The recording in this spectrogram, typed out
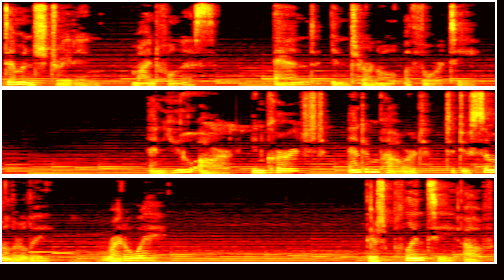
demonstrating mindfulness and internal authority. And you are encouraged and empowered to do similarly right away. There's plenty of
